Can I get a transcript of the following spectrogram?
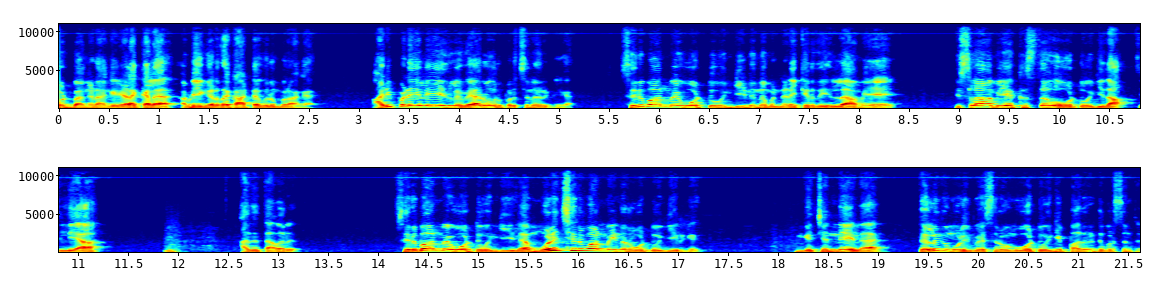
ஓட் பேங்கை நாங்கள் இழக்கலை அப்படிங்கிறத காட்ட விரும்புகிறாங்க அடிப்படையிலேயே இதில் வேற ஒரு பிரச்சனை இருக்குங்க. சிறுபான்மை ஓட்டு வங்கின்னு நம்ம நினைக்கிறது எல்லாமே இஸ்லாமிய கிறிஸ்தவ ஓட்டு வங்கி தான் இல்லையா? அது தவறு. சிறுபான்மை ஓட்டு வங்கியில மொழி சிறுபான்மையினர் ஓட்டு வங்கி இருக்கு. இங்க சென்னையில தெலுங்கு மொழி பேசுறவங்க ஓட்டு வங்கி பதினெட்டு பர்சன்ட்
